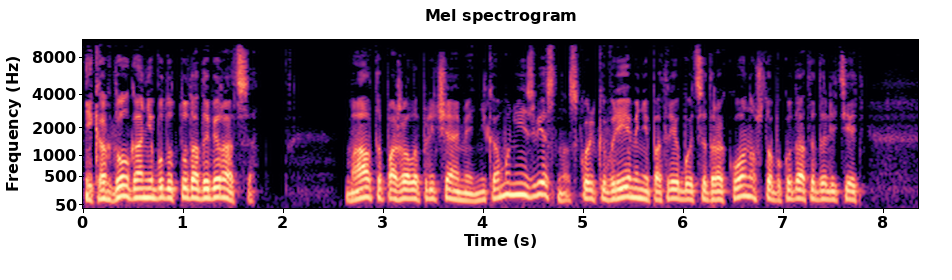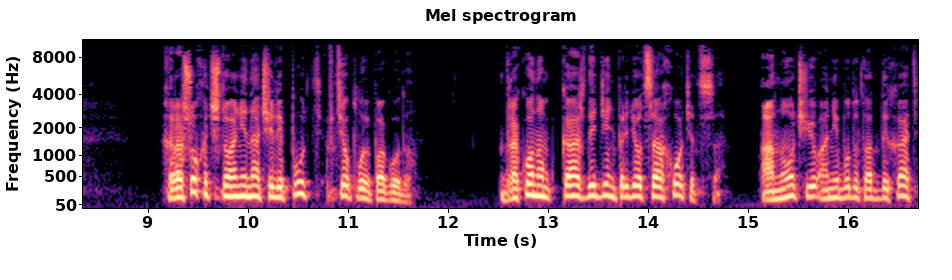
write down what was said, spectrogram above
и как долго они будут туда добираться». Малта пожала плечами. «Никому не известно, сколько времени потребуется дракону, чтобы куда-то долететь. Хорошо хоть, что они начали путь в теплую погоду. Драконам каждый день придется охотиться, а ночью они будут отдыхать».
